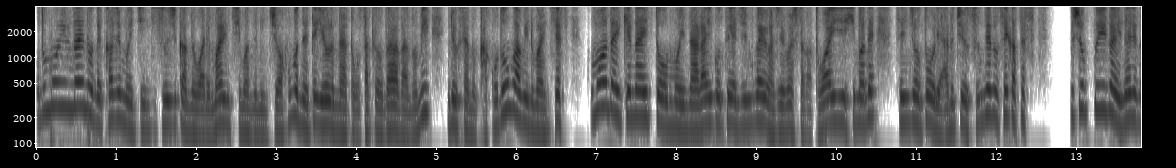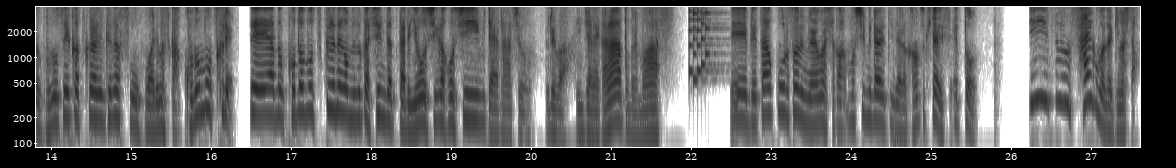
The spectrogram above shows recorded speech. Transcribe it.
子供いないので家事も一日数時間で終わり、毎日まで日中はほぼ寝て夜になるとお酒をだらだら飲み、ひろきさんの過去動画を見る毎日です。こまではいけないと思い、習い事や事務通いを始めましたが、とはいえ暇で、戦場通りある中寸前の生活です。服職以外に何かこの生活から抜け出す方法はありますか子供を作れ。で、あの、子供を作るのが難しいんだったら養子が欲しいみたいな話をすればいいんじゃないかなと思います。えー、ベターコールソウル見られましたかもし見られていたら感想聞きたいです。えっと、シーズン最後まで来ました。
